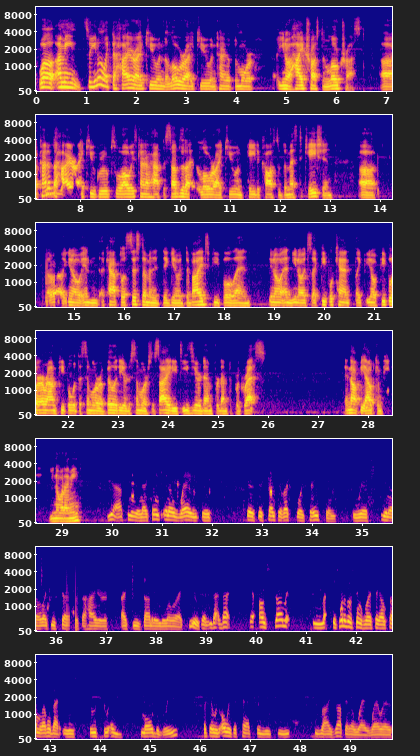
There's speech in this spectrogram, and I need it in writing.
Well, I mean, so you know, like the higher IQ and the lower IQ, and kind of the more, you know, high trust and low trust. Uh, kind of the higher IQ groups will always kind of have to subsidize the lower IQ and pay the cost of domestication. Uh, uh, you know, in a capitalist system, and it you know it divides people, and you know, and you know, it's like people can't like you know, if people are around people with a similar ability or the similar society, it's easier them for them to progress and not be outcompeted. You know what I mean? Yeah, absolutely. And I think in a way, it's there's this sense of exploitation with, you know, like you said, with the higher IQs dominating the lower IQs, and that that on some, it's one of those things where I say on some level that is true to a small degree, but there was always a chance for you to to rise up in a way, whereas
